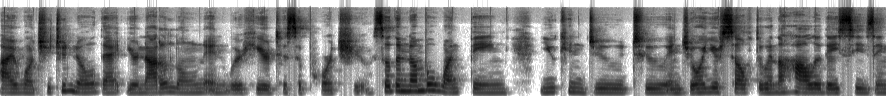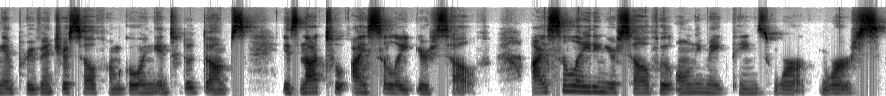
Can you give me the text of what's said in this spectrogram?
I want you to know that you're not alone and we're here to support you. So, the number one thing you can do to enjoy yourself during the holiday season and prevent yourself from going into the dumps is not to isolate yourself. Isolating yourself will only make things wor- worse.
